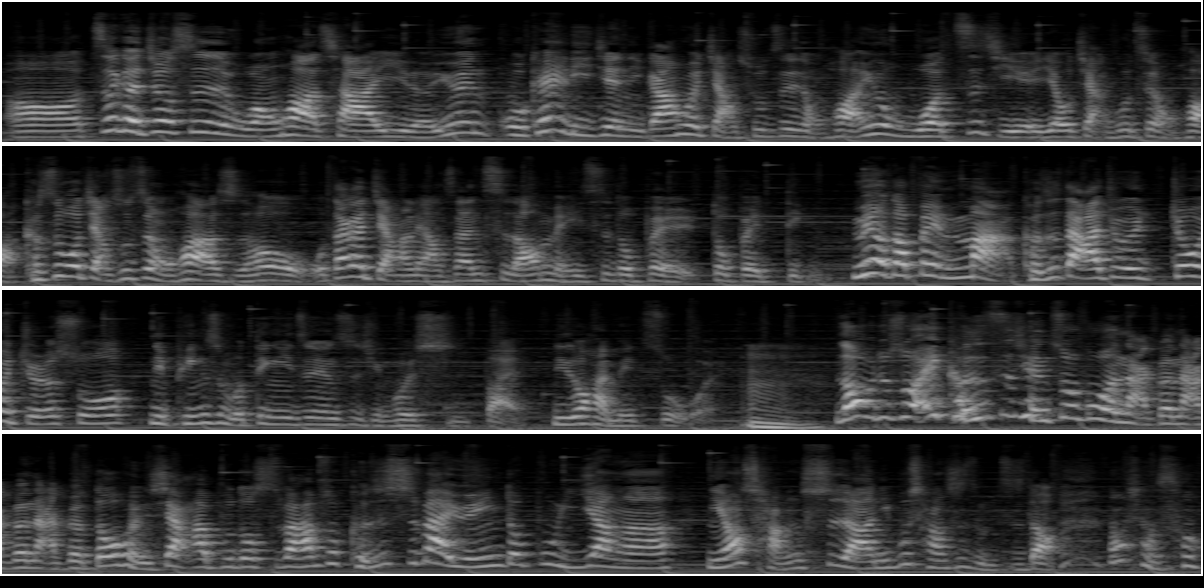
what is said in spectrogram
哦，这个就是文化差异了。因为我可以理解你刚刚会讲出这种话，因为我自己也有讲过这种话。可是我讲出这种话的时候，我大概讲了两三次，然后每一次都被都被定，没有到被骂。可是大家就会就会觉得说，你凭什么定义这件事情会失败？你都还没做哎。嗯。然后我就说，哎，可是之前做过哪个哪个哪个都很像啊，不都失败？他们说，可是失败原因都不一样啊，你要尝试啊，你不尝试怎么知道？那我想说。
